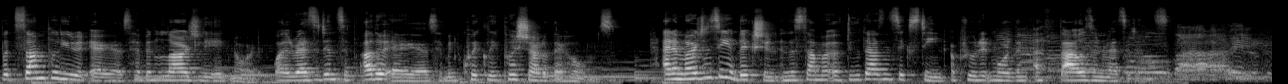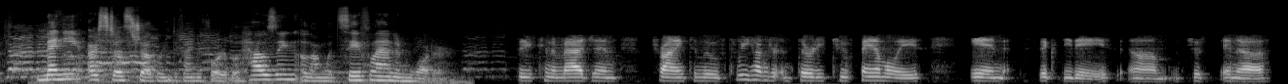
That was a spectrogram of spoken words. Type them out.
But some polluted areas have been largely ignored, while residents of other areas have been quickly pushed out of their homes. An emergency eviction in the summer of 2016 uprooted more than a thousand residents. Many are still struggling to find affordable housing along with safe land and water. So you can imagine trying to move 332 families in 60 days, um, just in a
